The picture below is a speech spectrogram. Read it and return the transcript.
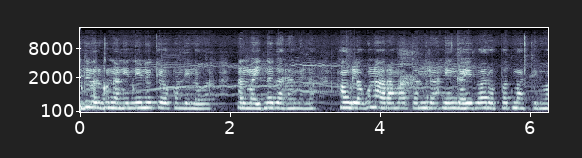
ಇದುವರೆಗೂ ನಾನು ಇನ್ನೇನು ಕೇಳ್ಕೊಂಡಿಲ್ಲವ ನನ್ನ ಮೈದ್ನಾಗ ಆರಾಮಿಲ್ಲ. ಹಂಗೆ ಲಗುನ ಆರಾಮಾತಂದ್ರೆ ನಿಂಗೆ ಐದು ವಾರ ಒಪ್ಪತ್ತು ಮಾಡ್ತೀನಿವ.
